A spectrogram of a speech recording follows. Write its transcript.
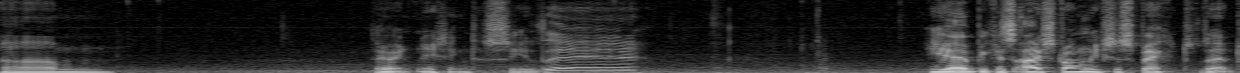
Um, there ain't anything to see there. Yeah, because I strongly suspect that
